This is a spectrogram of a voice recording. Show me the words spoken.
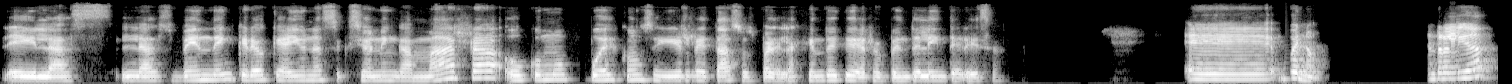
eh, las, las venden, creo que hay una sección en gamarra o cómo puedes conseguir retazos para la gente que de repente le interesa. Eh, bueno, en realidad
